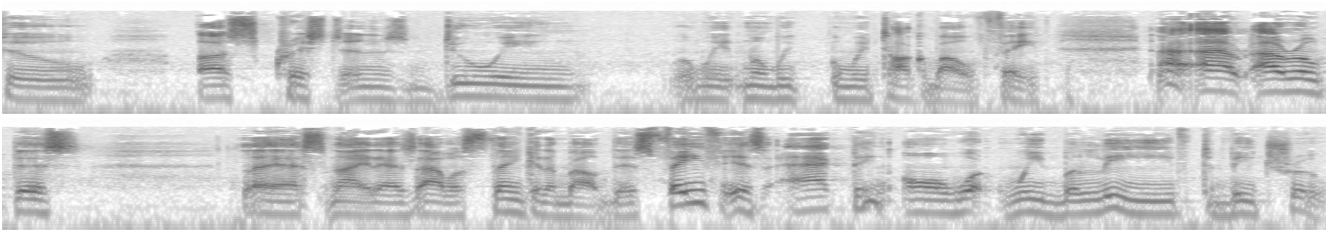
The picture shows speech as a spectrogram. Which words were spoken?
to us Christians doing when we, when we, when we talk about faith. I, I, I wrote this last night as I was thinking about this. Faith is acting on what we believe to be true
